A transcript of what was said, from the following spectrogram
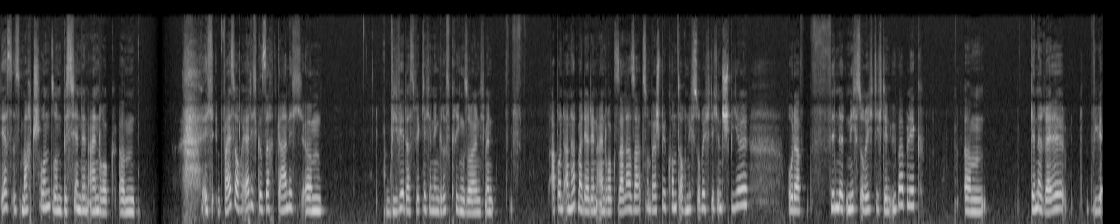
Das ist, macht schon so ein bisschen den Eindruck. Ähm, ich weiß auch ehrlich gesagt gar nicht, ähm, wie wir das wirklich in den Griff kriegen sollen. Ich meine, ab und an hat man ja den Eindruck, Salazar zum Beispiel kommt auch nicht so richtig ins Spiel oder findet nicht so richtig den Überblick. Ähm, generell, wie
